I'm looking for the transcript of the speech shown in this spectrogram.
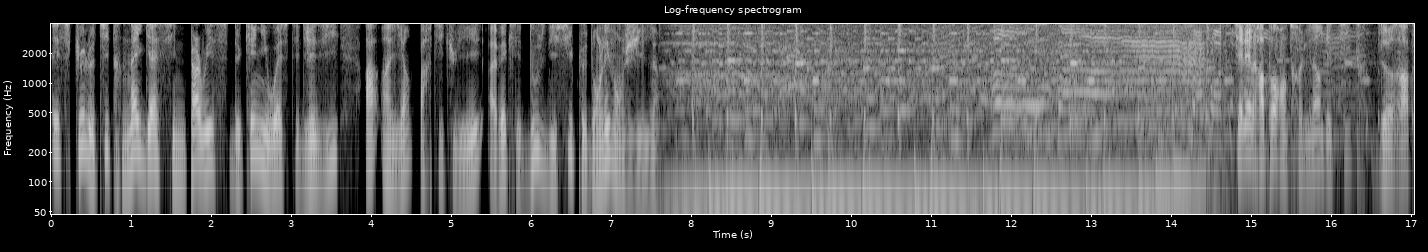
Est-ce que le titre Naigas in Paris de Kanye West et Jay-Z a un lien particulier avec les douze disciples dans l'Évangile? Quel est le rapport entre l'un des titres de rap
